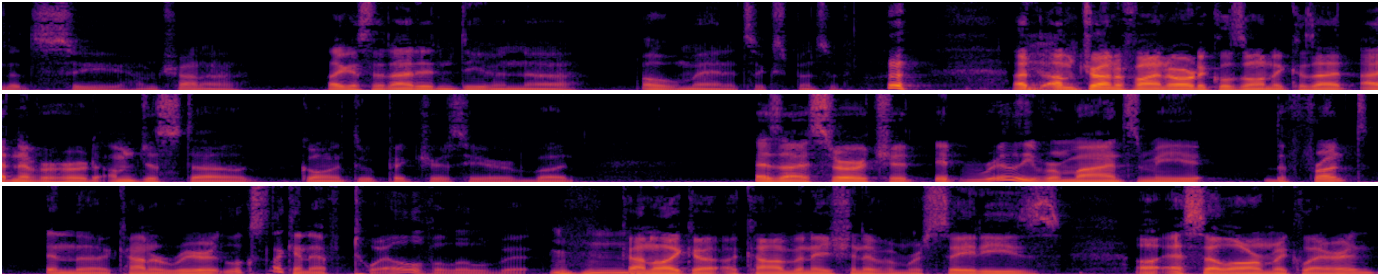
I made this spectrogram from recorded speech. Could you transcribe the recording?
Let's see. I'm trying to. Like I said, I didn't even. Uh, oh man, it's expensive. I, Yeah. I'm trying to find articles on it because I I'd never heard. I'm just uh, going through pictures here, but as I search it, it really reminds me the front and the kind of rear. It looks like an F12 a little bit, Mm-hmm. kind of like a, a combination of a Mercedes uh, SLR McLaren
